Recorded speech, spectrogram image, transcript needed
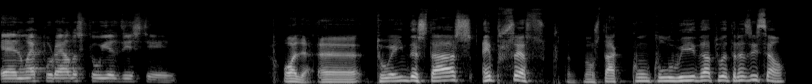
é, não é por elas que eu ia desistir. Olha, uh, tu ainda estás em processo, portanto, não está concluída a tua transição.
